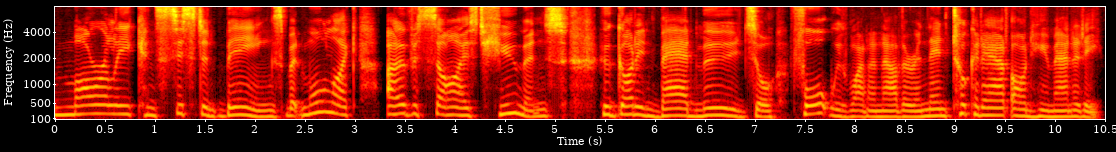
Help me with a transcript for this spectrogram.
morally consistent beings, but more like oversized humans who got in bad moods or fought with one another and then took it out on humanity.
